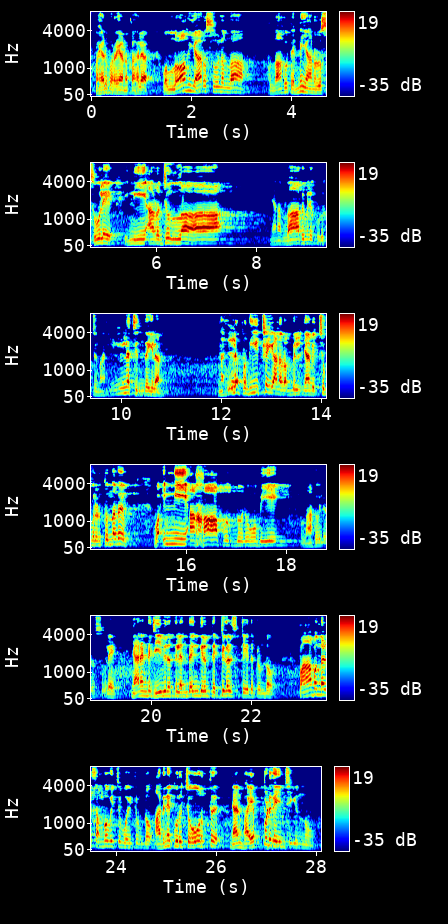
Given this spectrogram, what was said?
അപ്പം അയാൾ പറയാണ് കഹല വല്ലാഹു യാ റസൂലല്ലാ അള്ളാഹു തന്നെയാണ് റസൂലെ ഇന്നീ അർജുല്ലാ. ഞാൻ അള്ളാഹുവിനെ കുറിച്ച് നല്ല ചിന്തയിലാണ്. നല്ല പ്രതീക്ഷയാണ് റബ്ബിൽ ഞാൻ വെച്ചു പുലർത്തുന്നത്. റസൂലേ ഞാൻ എന്റെ ജീവിതത്തിൽ എന്തെങ്കിലും തെറ്റുകൾ ചെയ്തിട്ടുണ്ടോ? പാപങ്ങൾ സംഭവിച്ചു പോയിട്ടുണ്ടോ? അതിനെക്കുറിച്ച് ഓർത്ത് ഞാൻ ഭയപ്പെടുകയും ചെയ്യുന്നു.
